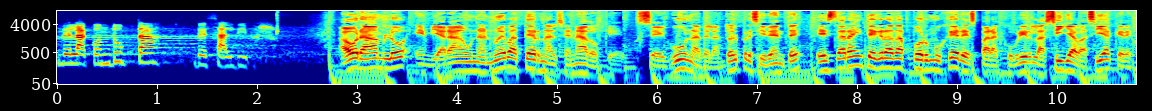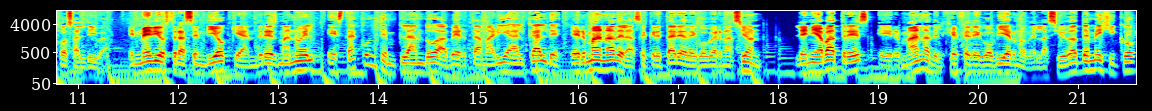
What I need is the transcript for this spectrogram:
de la conducta de Saldívar. Ahora AMLO enviará una nueva terna al Senado que, según adelantó el presidente, estará integrada por mujeres para cubrir la silla vacía que dejó Saldívar. En medios trascendió que Andrés Manuel está contemplando a Berta María Alcalde, hermana de la secretaria de Gobernación, Lenia Batres, hermana del jefe de gobierno de la Ciudad de México,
